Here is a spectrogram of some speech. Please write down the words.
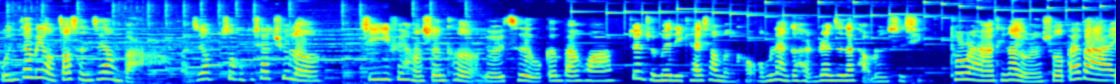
我应该没有糟成这样吧？反正又不是活不下去了。记忆非常深刻，有一次我跟班花正准备离开校门口，我们两个很认真在讨论事情，突然啊听到有人说拜拜。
